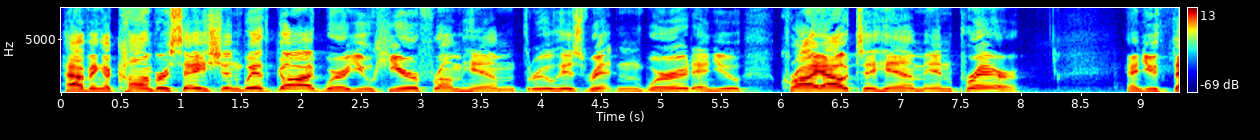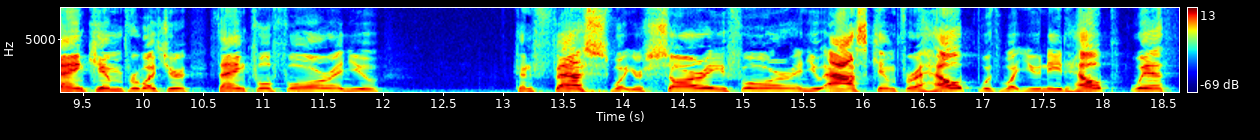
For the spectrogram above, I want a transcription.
Having a conversation with God where you hear from Him through His written Word and you cry out to Him in prayer. And you thank Him for what you're thankful for and you confess what you're sorry for and you ask Him for help with what you need help with.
